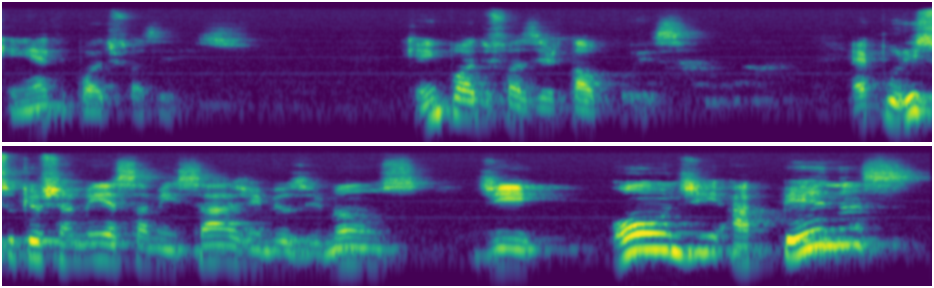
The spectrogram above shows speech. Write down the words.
Quem é que pode fazer isso? Quem pode fazer tal coisa? É por isso que eu chamei essa mensagem, meus irmãos, de onde apenas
